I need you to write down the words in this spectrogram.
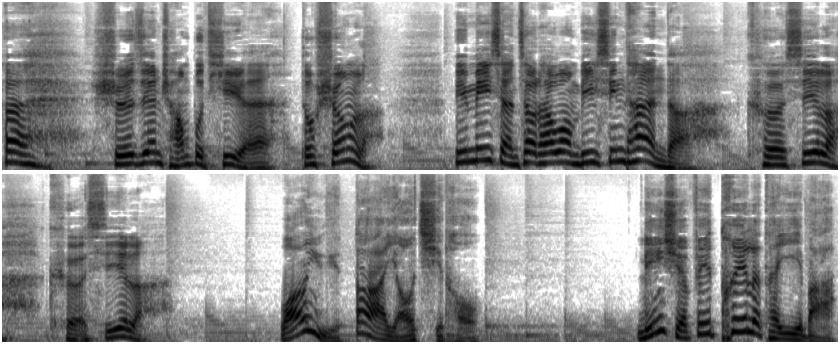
唉，时间长不踢人，都生了，明明想叫他望逼心叹的，可惜了，可惜了。王宇大摇其头，林雪飞推了他一把，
